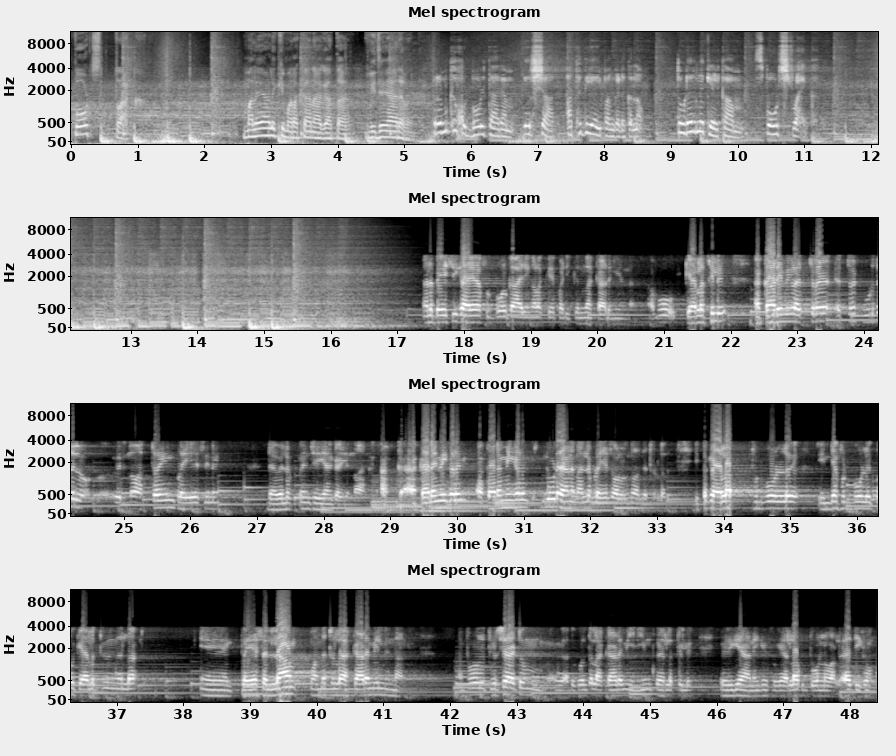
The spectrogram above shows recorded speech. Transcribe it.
Sports track. മലയാളിക്ക് മറക്കാനാകാത്ത വിജയാരവ് പ്രമുഖ ഫുട്ബോൾ താരം ഇർഷാദ് അതിഥിയായി പങ്കെടുക്കുന്നു. തുടർന്ന് കേൾക്കാം സ്പോർട്സ് ട്രാക്ക്. നല്ല ബേസിക് ആയ ഫുട്ബോൾ കാര്യങ്ങളൊക്കെ പഠിക്കുന്ന അക്കാഡമിയാണ് അപ്പോ കേരളത്തിൽ അക്കാഡമികൾ എത്ര എത്ര കൂടുതൽ വരുന്നോ അത്രയും പ്ലേയേഴ്സിന് ഡെവലപ്മെന്റ് ചെയ്യാൻ കഴിയുന്നതാണ് അക്കാഡമികളിൽ അക്കാഡമികളിലൂടെയാണ് നല്ല പ്ലേയേഴ്സ് വളർന്നു വന്നിട്ടുള്ളത്. ഇപ്പൊ കേരള ഫുട്ബോളിൽ ഇന്ത്യ ഫുട്ബോളിൽ ഇപ്പൊ കേരളത്തിൽ നിന്നുള്ള പ്ലേയേഴ്സ് എല്ലാം വന്നിട്ടുള്ള അക്കാഡമിയിൽ നിന്നാണ്. അപ്പോൾ തീർച്ചയായിട്ടും അതുപോലത്തെ അക്കാഡമി ഇനിയും കേരളത്തിൽ വരികയാണെങ്കിൽ കേരള ഫുട്ബോളിന് വളരെയധികം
